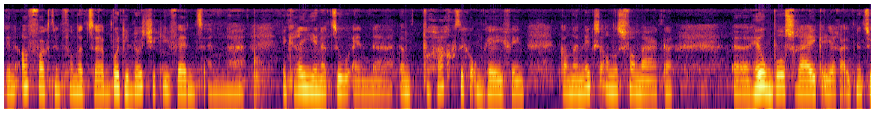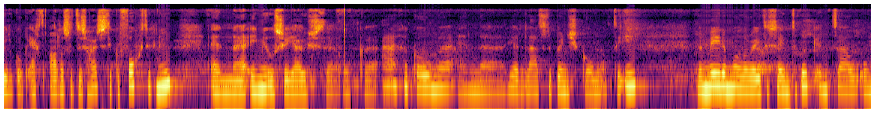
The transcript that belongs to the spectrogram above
in afwachting van het Body Logic event. En ik reed hier naartoe en een prachtige omgeving. Ik kan er niks anders van maken. heel bosrijk en je ruikt natuurlijk ook echt alles. Het is hartstikke vochtig nu. En Emiel is zojuist ook aangekomen. En ja, de laatste puntjes komen op de i. De mede-moderators zijn druk in touw om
